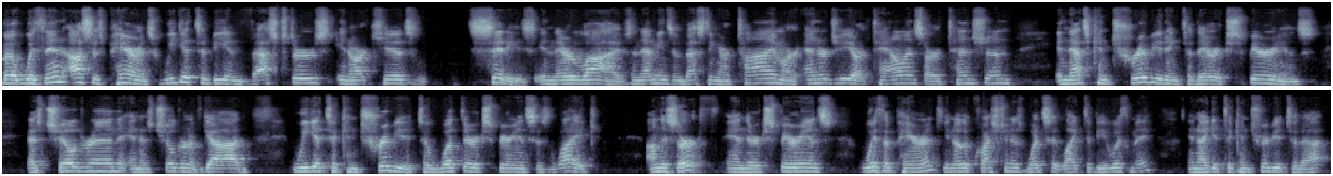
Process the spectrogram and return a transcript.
But within us as parents, we get to be investors in our kids' cities, in their lives. And that means investing our time, our energy, our talents, our attention. And that's contributing to their experience as children and as children of God. We get to contribute to what their experience is like on this earth and their experience with a parent. You know, the question is, what's it like to be with me? And I get to contribute to that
